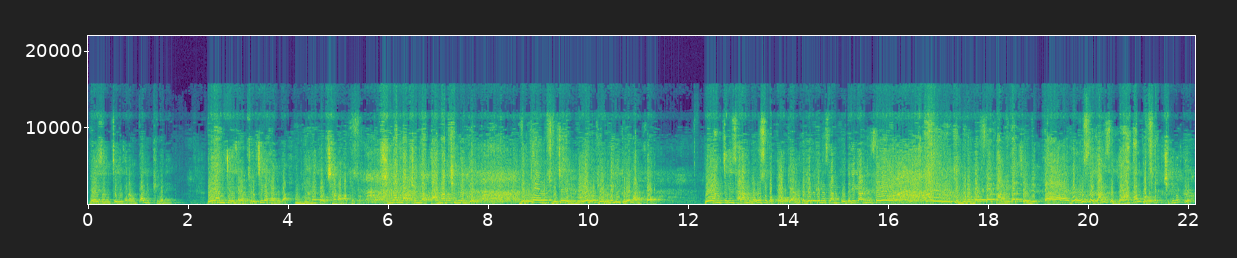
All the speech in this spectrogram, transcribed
내성적인 사람은 빨리 피곤해요 외향적인 사람은 주로 지각합니다. 어, 미안하다 차가 막혔어. 지난 막혔나 다 막혔는데 몇개월 주제에 뭐 변명이 그래 많고 외향적인 사람은 웃어도 곱게 안 웃고 옆에 있는 사람 두드리가면서 아이고 김문호 목사 강의가 재밌다. 뭐 웃어가면서 야단도 속치긴 없고요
